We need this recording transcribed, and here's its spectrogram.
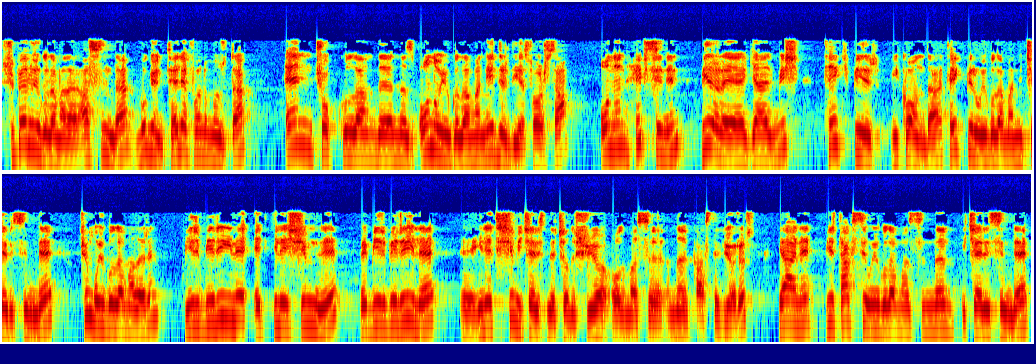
Süper uygulamalar aslında bugün telefonumuzda en çok kullandığınız 10 uygulama nedir diye sorsam onun hepsinin bir araya gelmiş tek bir ikonda, tek bir uygulamanın içerisinde tüm uygulamaların birbiriyle etkileşimli ve birbiriyle e, iletişim içerisinde çalışıyor olmasını kastediyoruz. Yani bir taksi uygulamasının içerisinde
